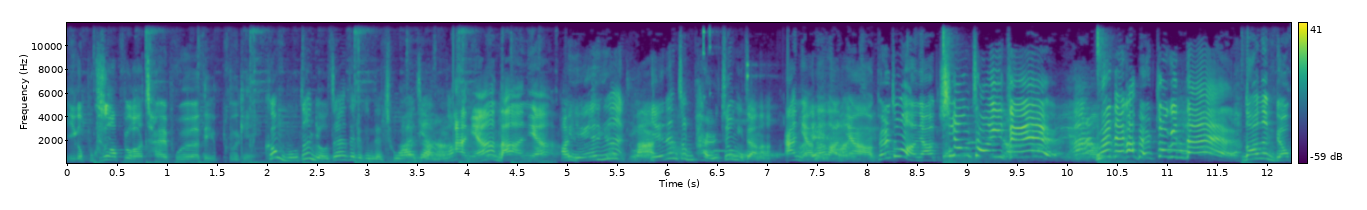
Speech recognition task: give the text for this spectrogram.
이거 복숭아뼈가 잘 보여야 돼 예쁘게. 그건 모든 여자애들이 근데 좋아하지 않나? 아니야 나 아니야. 아 얘는 얘는 좀 별종이잖아. 어. 아니야 난 아니야. 별종은 아니야. 취향 차이지. 왜 내가 별종인데? 나는 몇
